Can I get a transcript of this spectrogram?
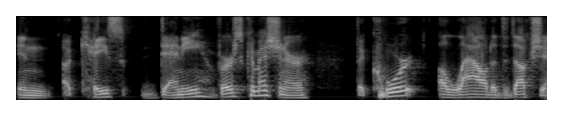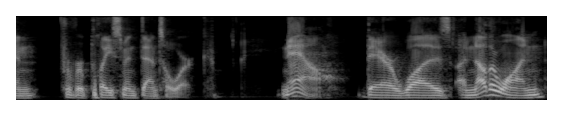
in a case Denny versus Commissioner, the court allowed a deduction for replacement dental work. Now, there was another one,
